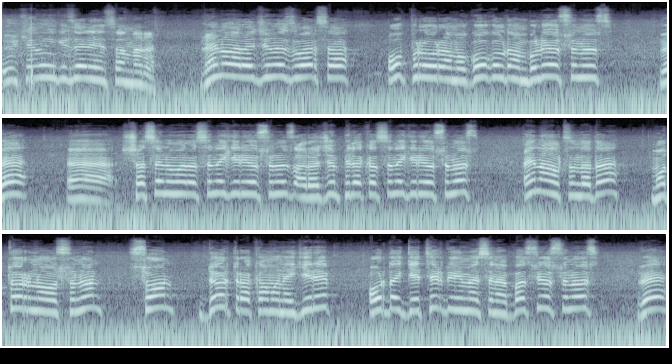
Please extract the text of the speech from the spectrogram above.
Ülkemin güzel insanları. Renault aracınız varsa o programı Google'dan buluyorsunuz ve e, şase numarasını giriyorsunuz, aracın plakasını giriyorsunuz. En altında da motor no'sunun son 4 rakamını girip orada getir düğmesine basıyorsunuz ve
